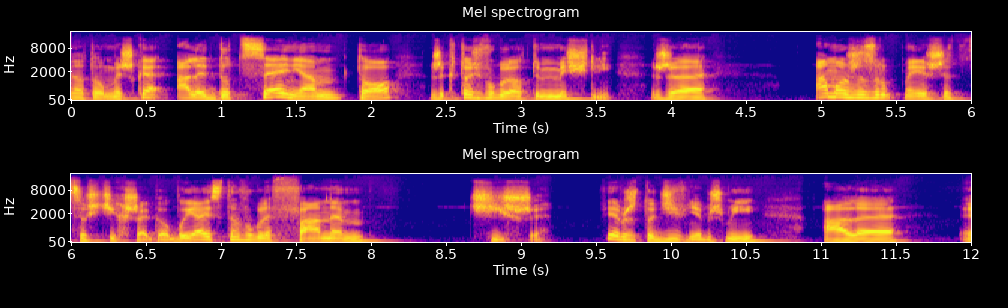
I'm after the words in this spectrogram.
na tą myszkę, ale doceniam to, że ktoś w ogóle o tym myśli, że a może zróbmy jeszcze coś cichszego, bo ja jestem w ogóle fanem ciszy. Wiem, że to dziwnie brzmi, ale, yy,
